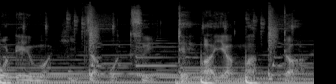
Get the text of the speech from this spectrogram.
俺は膝をついて謝った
